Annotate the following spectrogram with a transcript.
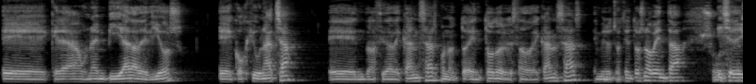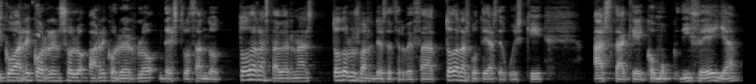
eh, que era una enviada de Dios, eh, cogió un hacha en la ciudad de Kansas, bueno, en to- en todo el estado de Kansas, en 1890, y se dedicó a recorrer solo a recorrerlo destrozando todas las tabernas, todos los barriles de cerveza, todas las botellas de whisky, hasta que, como dice ella,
